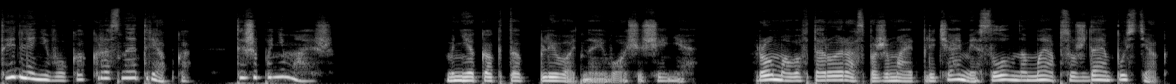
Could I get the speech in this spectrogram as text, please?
Ты для него как красная тряпка, ты же понимаешь. Мне как-то плевать на его ощущения. Рома во второй раз пожимает плечами, словно мы обсуждаем пустяк.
